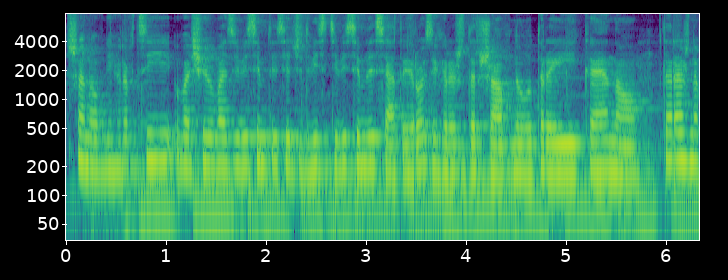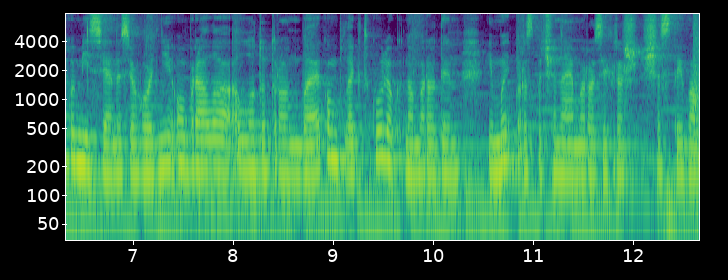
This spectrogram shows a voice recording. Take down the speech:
Шановні гравці, вашій увазі 8280 розіграш державної лотереї Кено. Тиражна комісія на сьогодні обрала лототрон Б комплект кульок номер 1 і ми розпочинаємо розіграш. Щасти вам!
